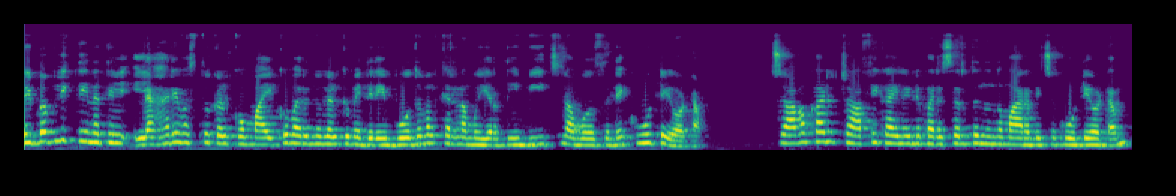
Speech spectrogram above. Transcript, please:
റിപ്പബ്ലിക് ദിനത്തിൽ ലഹരി വസ്തുക്കൾക്കും മയക്കുമരുന്നുകൾക്കുമെതിരെ ബോധവൽക്കരണം ഉയർത്തി ബീച്ച് ലവേഴ്സിന്റെ കൂട്ടയോട്ടം. ചാവക്കാട് ട്രാഫിക് ഐലൻഡ് പരിസരത്ത് നിന്നും ആരംഭിച്ച കൂട്ടയോട്ടം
